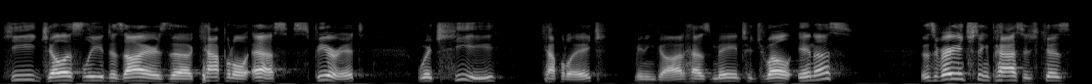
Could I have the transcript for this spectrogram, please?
He jealously desires the capital S, Spirit, which He, capital H, meaning God, has made to dwell in us. This is a very interesting passage because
